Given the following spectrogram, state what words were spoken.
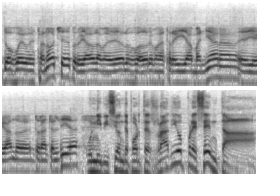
dos juegos esta noche, pero ya la mayoría de los jugadores van a estar ahí ya mañana, eh, llegando durante el día. Univisión Deportes Radio presenta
